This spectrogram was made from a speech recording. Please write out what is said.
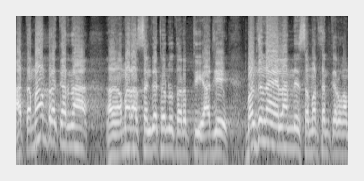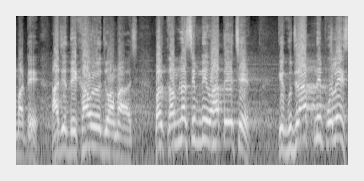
આ તમામ પ્રકારના અમારા સંગઠનો તરફથી આજે બંધના એલાનને સમર્થન કરવા માટે આજે દેખાવો યોજવામાં આવે છે. પણ કમનસીબની વાત એ છે કે ગુજરાતની પોલીસ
